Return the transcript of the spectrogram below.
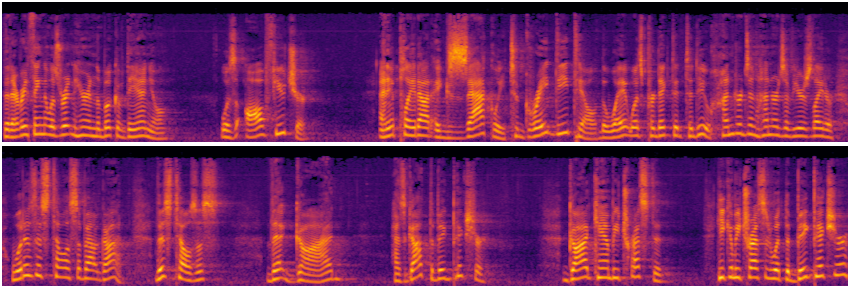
that everything that was written here in the book of Daniel was all future, and it played out exactly to great detail the way it was predicted to do hundreds and hundreds of years later. What does this tell us about God? This tells us that God has got the big picture. God can be trusted. He can be trusted with the big picture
